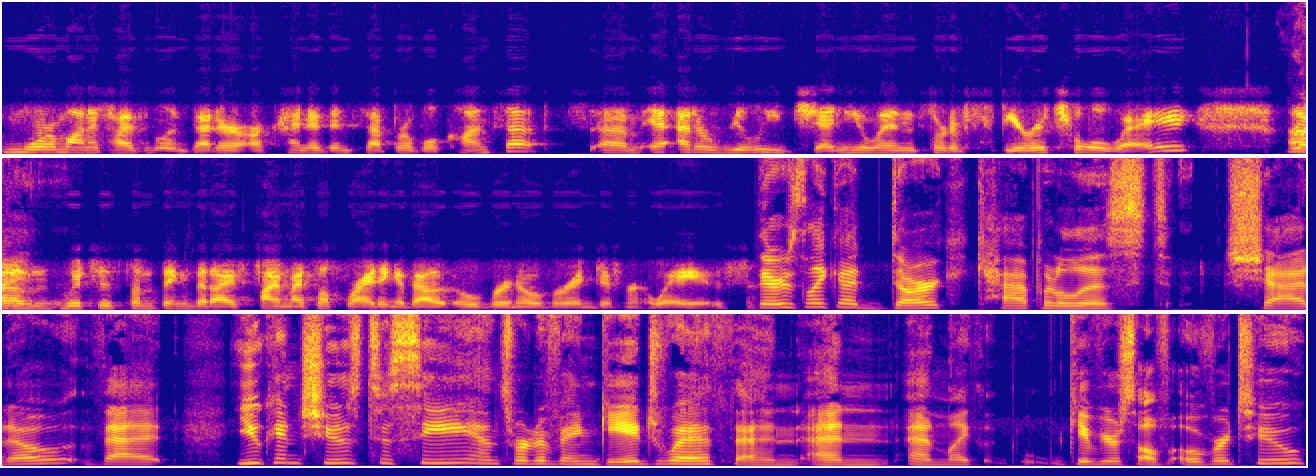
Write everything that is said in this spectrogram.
more monetizable and better are kind of inseparable concepts um, at a really genuine sort of spiritual way, um, which is something that I find myself writing about over and over in different ways. There's like a dark capitalist shadow that you can choose to see and sort of engage with and and and like give yourself over to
